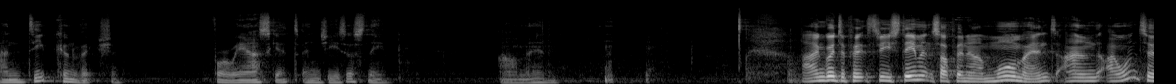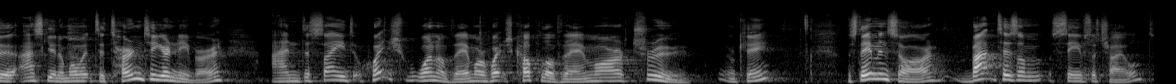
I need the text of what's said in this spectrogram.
and deep conviction, for we ask it in Jesus' name. Amen. I'm going to put three statements up in a moment, and I want to ask you in a moment to turn to your neighbour and decide which one of them or which couple of them are true. Okay? The statements are baptism saves a child,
